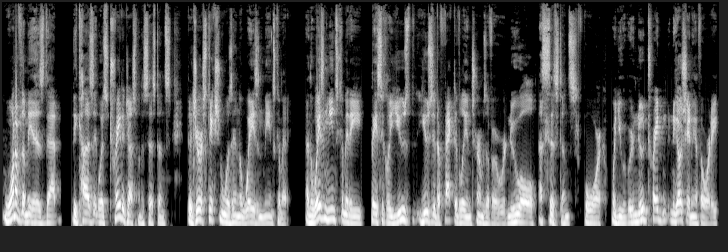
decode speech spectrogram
One of them is that because it was trade adjustment assistance, the jurisdiction was in the Ways and Means Committee. And the Ways and Means Committee basically used used it effectively in terms of a renewal assistance for when you renewed trade negotiating authority,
